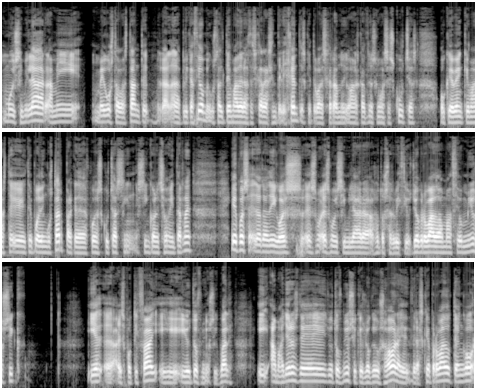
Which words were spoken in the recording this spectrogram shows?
muy similar. A mí me gusta bastante la, aplicación, me gusta el tema de las descargas inteligentes, que te va descargando las canciones que más escuchas o que ven que más te, pueden gustar para que las puedas escuchar sin, conexión a internet. Y pues ya te digo, es, es, muy similar a los otros servicios. Yo he probado Amazon Music y eh, Spotify y YouTube Music, ¿vale? Y a mayores de YouTube Music, que es lo que uso ahora y de las que he probado, tengo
